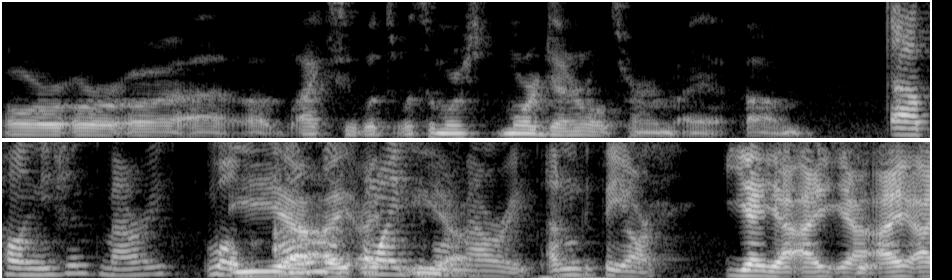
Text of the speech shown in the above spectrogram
Or, or, or uh, uh, actually, what's what's a more more general term? Uh, um, Uh, Polynesian Maori. Well, I don't know I- if Hawaiian I- people yeah. are Maori. I don't think they are. Yeah, yeah, I, yeah, So, I, I,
